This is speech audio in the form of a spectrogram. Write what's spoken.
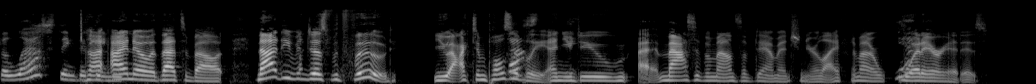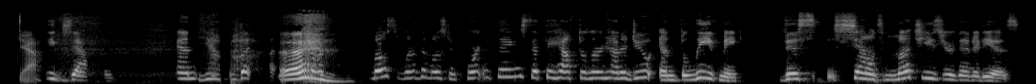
the last thing that I, need, I know what that's about. Not even just with food. You act impulsively and you do uh, massive amounts of damage in your life, no matter Yeah. what area it is. Yeah. exactly. And Yep. but Uh, most one of the most important things that they have to learn how to do and believe me this sounds much easier than it is.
